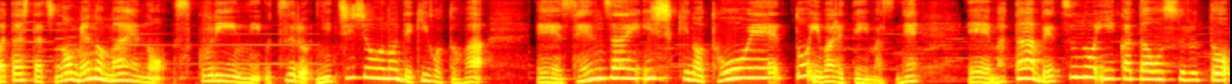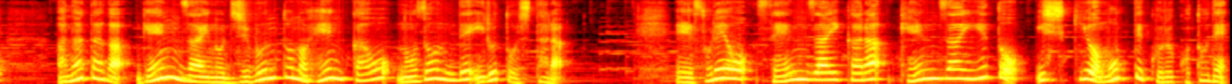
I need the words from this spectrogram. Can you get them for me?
私たちの目の前のスクリーンに映る日常の出来事は、えー、潜在意識の投影と言われていますね、えー、また別の言い方をするとあなたが現在の自分との変化を望んでいるとしたら、えー、それを潜在から顕在へと意識を持ってくることで、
